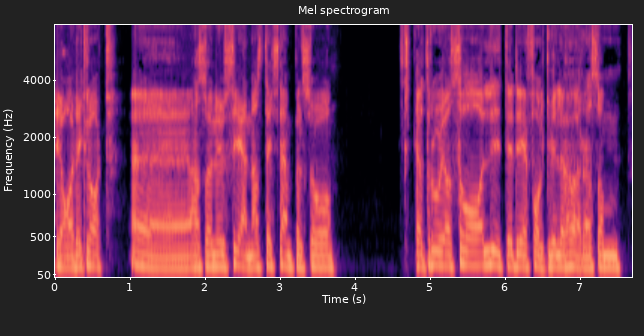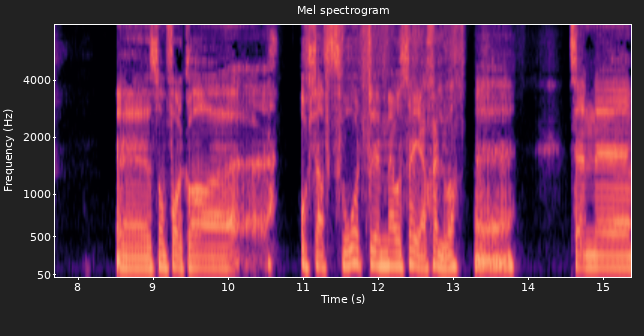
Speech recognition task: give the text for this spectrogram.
Ja, det är klart. Eh, alltså nu senast exempel så. Jag tror jag sa lite det folk ville höra som eh, som folk har eh, också haft svårt med att säga själva. Eh, sen, eh,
